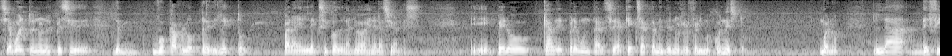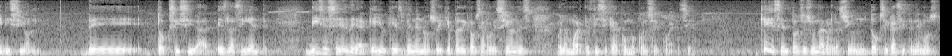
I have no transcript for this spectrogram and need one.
se ha vuelto en una especie de, de vocablo predilecto para el léxico de las nuevas generaciones. Eh, pero cabe preguntarse a qué exactamente nos referimos con esto. Bueno, la definición de toxicidad es la siguiente. Dícese de aquello que es venenoso y que puede causar lesiones o la muerte física como consecuencia. ¿Qué es entonces una relación tóxica si tenemos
